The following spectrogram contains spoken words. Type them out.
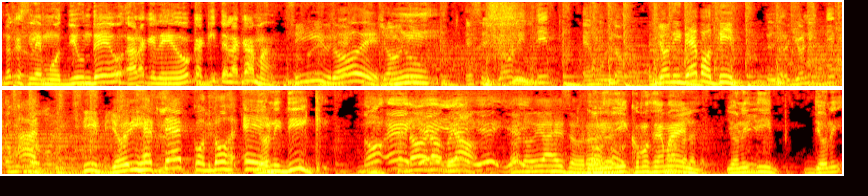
No, que si le mordió un dedo, ahora que le dio caquita en la cama. Sí, brother. Johnny, ese Johnny Depp es un loco. Johnny Depp o Depp. Johnny Depp es un Ah, loco. Depp. Yo dije Depp con dos E. Johnny Dick. No, ey, no, ey, no, ey, cuidado. ey, No, ey. no digas eso, bro. Johnny Dick, ¿cómo se llama No, él? Johnny Depp. Johnny.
